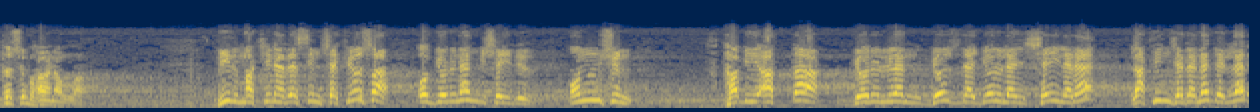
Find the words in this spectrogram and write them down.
Fesubhanallah. Bir makine resim çekiyorsa o görünen bir şeydir. Onun için tabiatta görülen, gözle görülen şeylere Latince'de ne derler?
